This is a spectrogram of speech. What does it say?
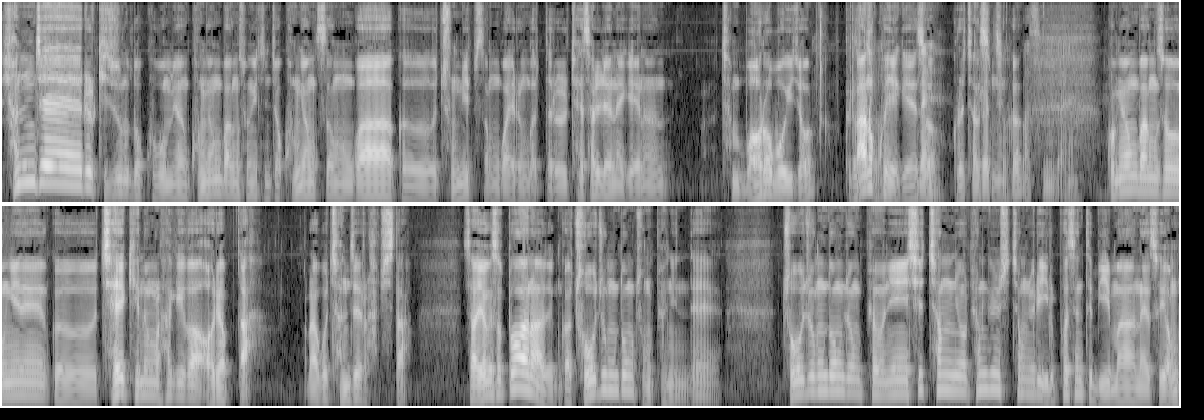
현재를 기준으로 놓고 보면 공영방송이 진짜 공영성과 그 중립성과 이런 것들을 되살려내기에는 참 멀어 보이죠. 그렇죠. 까놓고 얘기해서 네. 그렇지 않습니까? 그렇죠. 맞습니다. 예. 공영방송이 그 제 기능을 하기가 어렵다라고 전제를 합시다. 자 여기서 또 하나 그러니까 조중동 종편인데 조중동 종편이 시청률 평균 시청률이 1% 미만에서 0.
